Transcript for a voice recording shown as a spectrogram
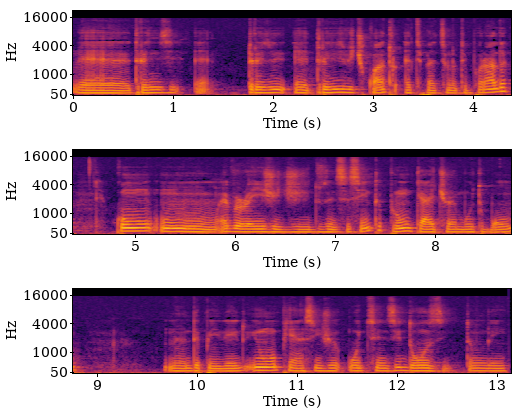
É, 300, é, 324 é, at-bats na temporada com um average de 260 para um catcher é muito bom, né, dependendo, e um OPS de 812 também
